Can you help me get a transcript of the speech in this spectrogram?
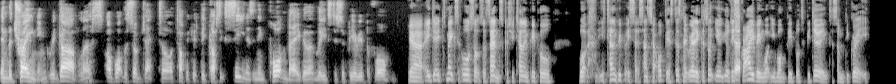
in the training, regardless of what the subject or topic is, because it's seen as an important behaviour that leads to superior performance. Yeah, it, it makes all sorts of sense because you're telling people what you're telling people. It sounds so obvious, doesn't it? Really, because you're, you're describing yeah. what you want people to be doing to some degree,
